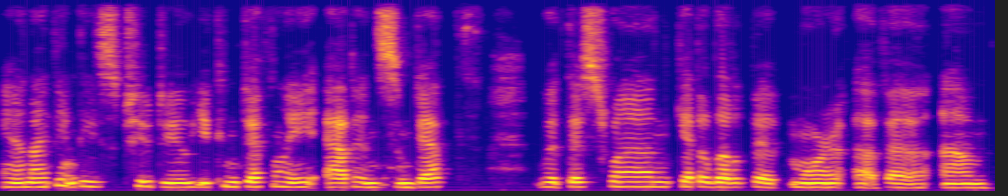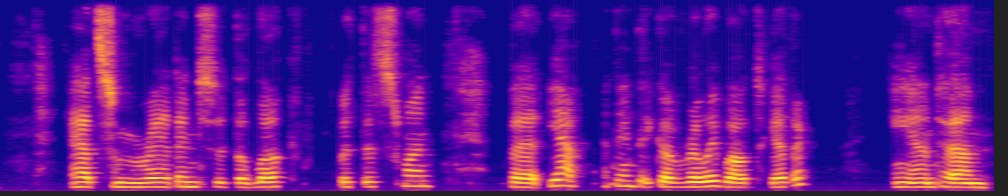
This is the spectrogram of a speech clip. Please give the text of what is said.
And I think these two do. You can definitely add in some depth with this one, get a little bit more of a, um, add some red into the look with this one. But yeah, I think they go really well together. And um,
